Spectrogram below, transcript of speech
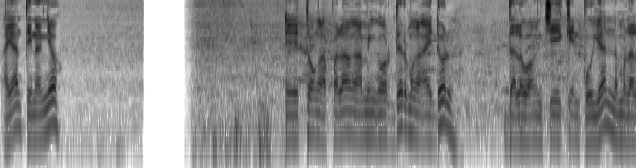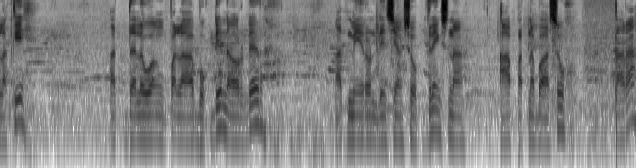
Ayan, tingnan nyo. Ito nga pala ang aming order mga idol. Dalawang chicken po yan na malalaki. At dalawang palabok din na order. At meron din siyang soft drinks na apat na baso. Tara,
